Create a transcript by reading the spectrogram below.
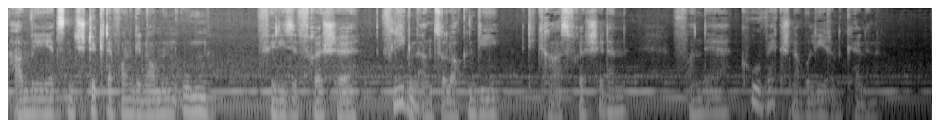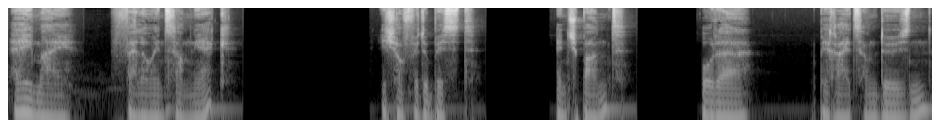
haben wir jetzt ein Stück davon genommen, um für diese Frösche Fliegen anzulocken, die die Grasfrösche dann von der Kuh wegschnabulieren können. Hey, my fellow Insomniac. Ich hoffe, du bist entspannt oder bereits am Dösen.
